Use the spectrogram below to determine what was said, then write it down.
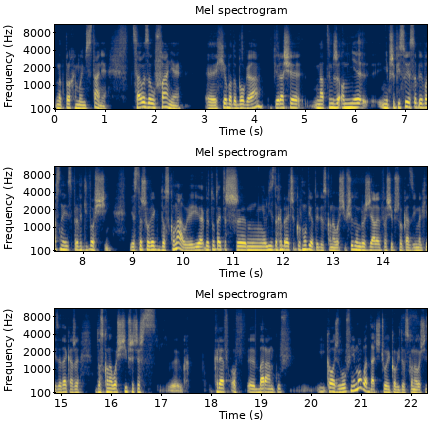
nad prochem moim stanie. Całe zaufanie e, Hioba do Boga opiera się na tym, że on nie, nie przypisuje sobie własnej sprawiedliwości. Jest to człowiek doskonały. I jakby tutaj też list do Hebrajczyków mówi o tej doskonałości w siódmym rozdziale, właśnie przy okazji Melchizedeka, że doskonałości przecież krew e, baranków i kozłów nie mogła dać człowiekowi doskonałości,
